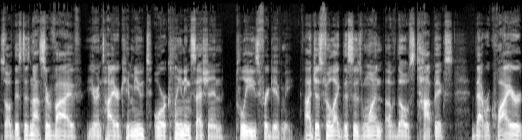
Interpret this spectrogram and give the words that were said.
So if this does not survive your entire commute or cleaning session, please forgive me. I just feel like this is one of those topics that require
